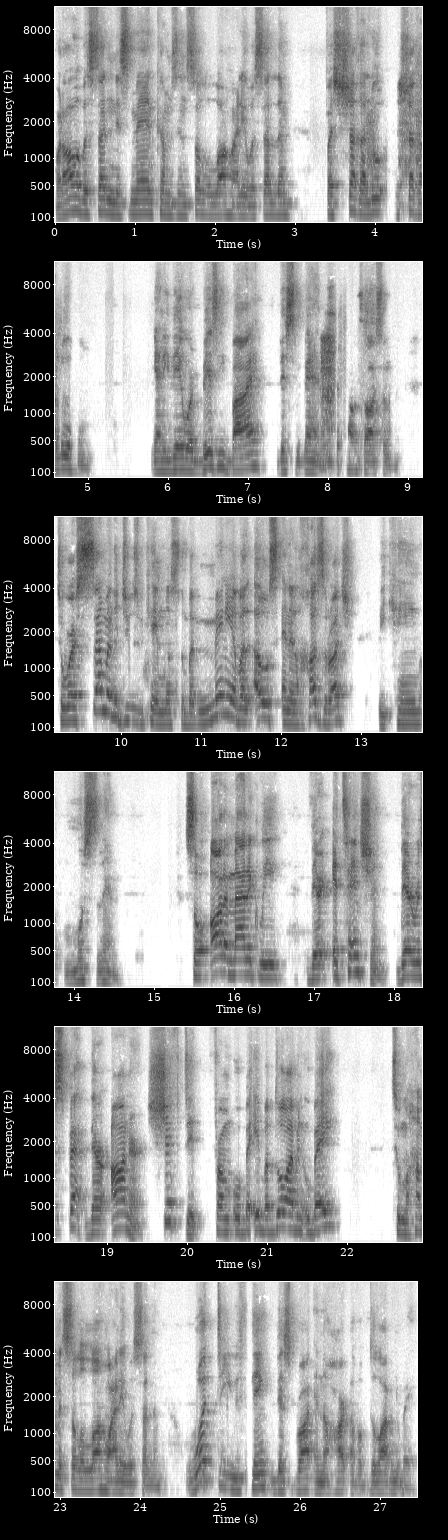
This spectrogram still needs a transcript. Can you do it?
But all of a sudden, this man comes in, sallallahu alaihi wasallam, فَشَغَلُوهُمْ Yani they were busy by this man, the Prophet to where some of the Jews became Muslim, but many of Al-Aus and Al-Khazraj became Muslim. So automatically, their attention, their respect, their honor shifted from Ubay, Abdullah ibn Ubay to Muhammad sallallahu alaihi wasallam. What do you think this brought in the heart of Abdullah ibn Ubay?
